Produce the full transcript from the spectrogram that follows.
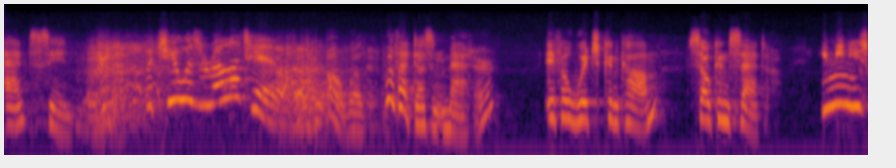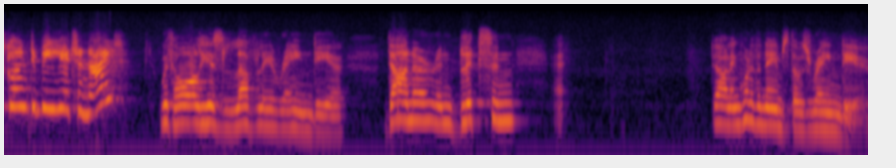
Aunt Sin. But she was a relative. Oh, well, well, that doesn't matter. If a witch can come, so can Santa. You mean he's going to be here tonight? With all his lovely reindeer, Donner and Blitzen. uh, Darling, what are the names of those reindeer?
